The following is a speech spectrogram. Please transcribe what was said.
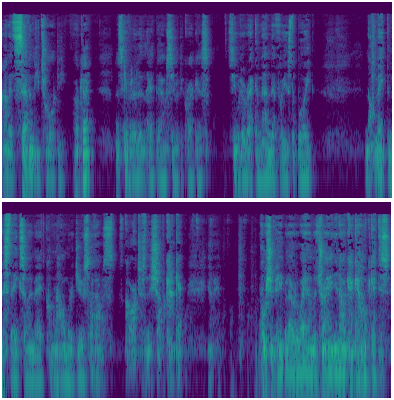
And it's 70-30. Okay? Let's give it a little hit down, see what the crack is. See what I recommend if I used to buy. Not make the mistakes I made coming home with a juice. Oh, that was gorgeous in the shop. Can't get, you know, pushing people out of the way on the train, you know, I can't get home to get this.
